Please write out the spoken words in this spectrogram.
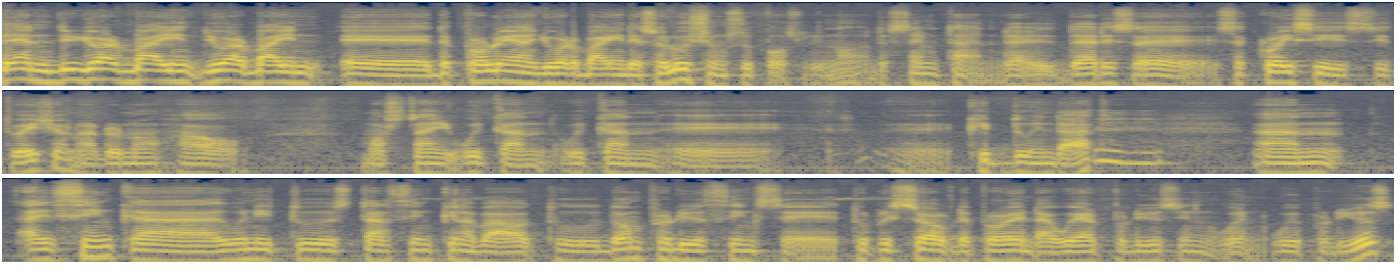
then you are buying you are buying uh, the problem and you are buying the solution supposedly no? At the same time. There, there is a it's a crazy situation. I don't know how much time we can we can uh, uh, keep doing that. Mm-hmm. and i think uh, we need to start thinking about to don't produce things uh, to resolve the problem that we are producing when we produce.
